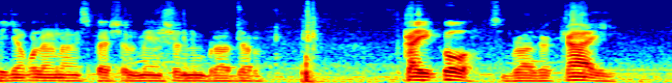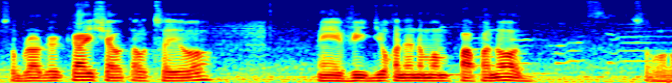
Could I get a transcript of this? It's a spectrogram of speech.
bigyan ko lang ng special mention ng brother Kai ko, si brother Kai. So brother Kai, shout out sa iyo. May video ka na naman papanood. So,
